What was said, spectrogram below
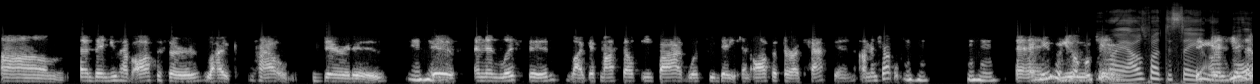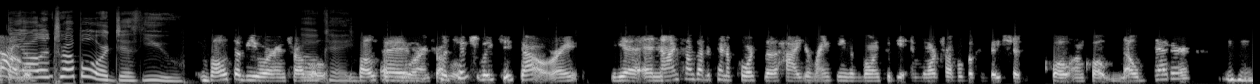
Um, and then you have officers like how Jared is. Mhm. If an enlisted, like if myself E5 was to date an officer, a captain, I'm in trouble. Mhm. And, And he's in you trouble, too. Right. I was about to say, Yeah, are both of y'all in trouble or just you? both of you are in trouble. Okay. Both of And you are in trouble. potentially kicked out, right? Yeah, and nine times out of ten, of course, the higher ranking is going to get in more trouble because they should quote unquote know better. Mm-hmm.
